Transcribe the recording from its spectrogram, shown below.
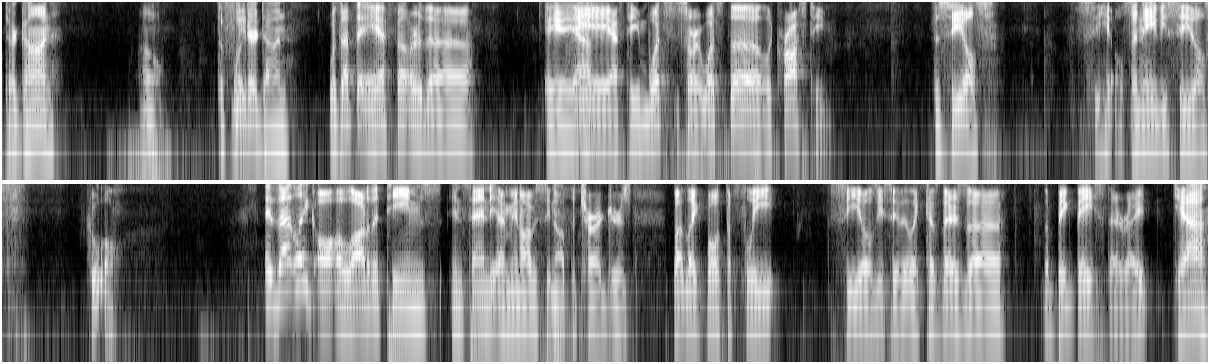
They're gone. Oh, The fleet are done. was that the AFL or the AAF. AAF team? What's sorry? What's the lacrosse team? The SEALs. Seals. The Navy SEALs. Cool. Is that like all, a lot of the teams in San Diego? I mean, obviously not the Chargers, but like both the Fleet, Seals. You say that like because there's a the big base there, right? Yeah.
